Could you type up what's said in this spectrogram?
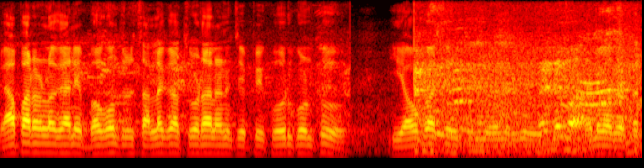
వ్యాపారంలో కానీ భగవంతుడు చల్లగా చూడాలని చెప్పి కోరుకుంటూ ఈ అవకాశం ఇచ్చినందుకు ధన్యవాదాలు.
